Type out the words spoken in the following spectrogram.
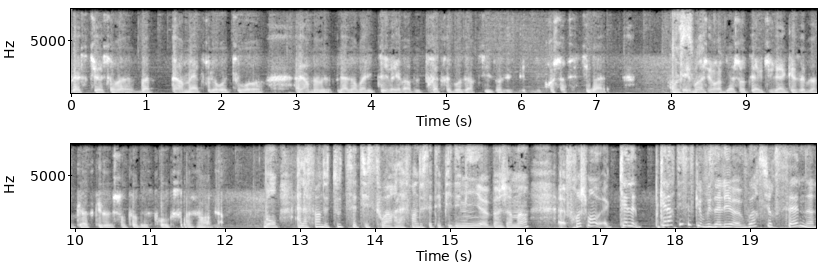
la situation va permettre le retour euh, à la normalité, il va y avoir de très très beaux artistes dans les, prochains festivals. et moi, j'aimerais bien chanter avec Julien Casablanca, qui est le chanteur des Strokes. Moi, j'aimerais bien. Bon, à la fin de toute cette histoire, à la fin de cette épidémie, euh, Benjamin, euh, franchement, quel, quel artiste est-ce que vous allez voir sur scène?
